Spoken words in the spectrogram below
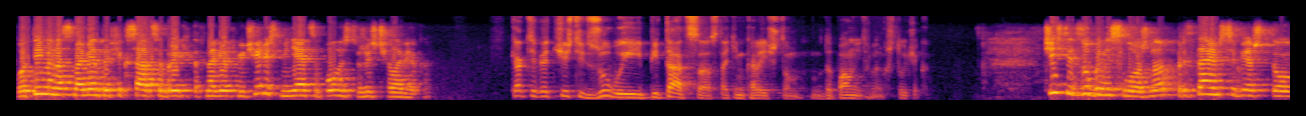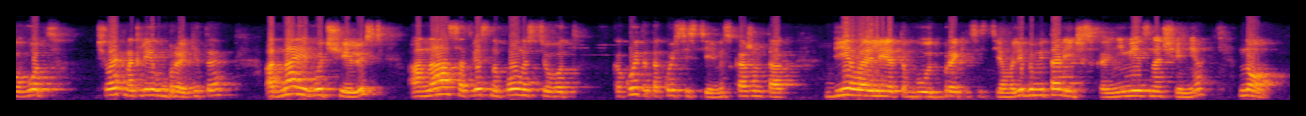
Вот именно с момента фиксации брекетов на верхнюю челюсть меняется полностью жизнь человека. Как тебе чистить зубы и питаться с таким количеством дополнительных штучек? Чистить зубы несложно. Представим себе, что вот человек наклеил брекеты, одна его челюсть, она, соответственно, полностью вот какой-то такой системе, скажем так, белая ли это будет брекет-система, либо металлическая, не имеет значения. Но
